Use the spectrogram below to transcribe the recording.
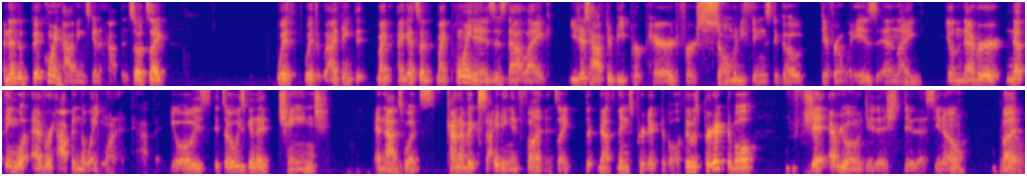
and then the Bitcoin halving is going to happen. So it's like with with I think that my I guess uh, my point is is that like you just have to be prepared for so many things to go different ways and like mm-hmm. you'll never nothing will ever happen the way you want it to happen. You always it's always going to change and that's mm-hmm. what's kind of exciting and fun. It's like nothing's predictable. If it was predictable, shit, everyone would do this do this, you know? But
